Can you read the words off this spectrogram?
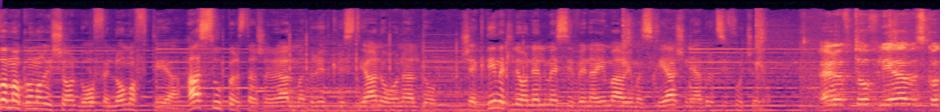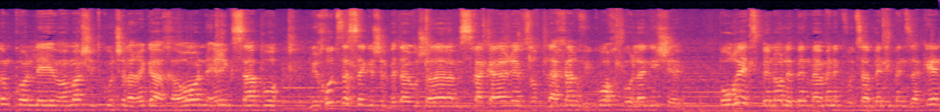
ובמקום הראשון, באופן לא מפתיע, הסופרסטאר של ריאל מדריד, קריסטיאנו רונלדו, שהקדים את ליאונל מסי וניימר עם הזכייה השנייה ברציפות שלו. ערב טוב ליאב, אז קודם כל אה, ממש עדכון של הרגע האחרון, אריק סאבו מחוץ לסגל של בית"ר ירושלים למשחק הערב, זאת לאחר ויכוח קולני שפורץ בינו לבין מאמן הקבוצה בני בן זקן.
